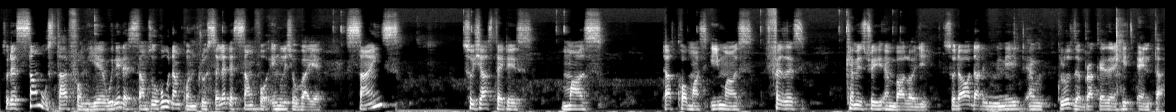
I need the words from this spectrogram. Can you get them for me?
so the sum will start from here. We need a sum. So hold down control select the sum for english over here. Science social studies maths that's called maths e-maths physics chemistry and biology. So that that we need and we close the bracket and hit enter.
